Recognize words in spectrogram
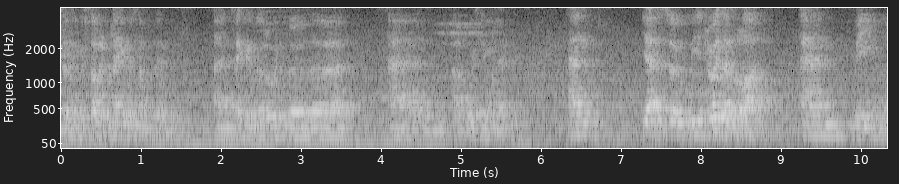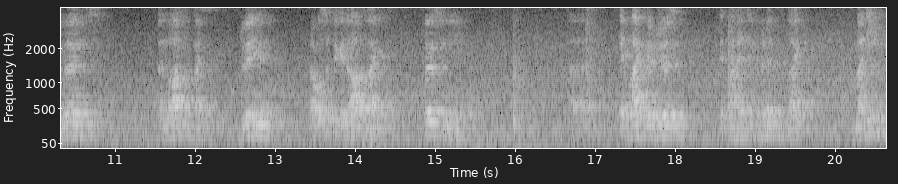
So then we started playing with some of them, and taking them a little bit further and uh, working on them. And yeah, so we enjoyed that a lot and we learned a lot by doing it. And I also figured out like personally, uh, if I could just, if I had infinite like money,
